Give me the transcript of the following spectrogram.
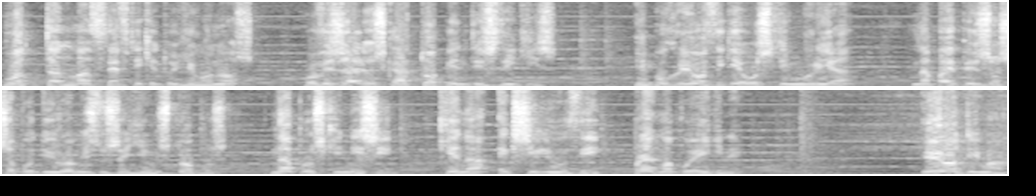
Όταν μαθεύτηκε το γεγονός, ο Βυζάλιος κατόπιν της δίκης υποχρεώθηκε ως τιμωρία να πάει πεζός από τη Ρώμη στους Αγίους Τόπους, να προσκυνήσει και να εξηλιωθεί, πράγμα που έγινε. Ερώτημα.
